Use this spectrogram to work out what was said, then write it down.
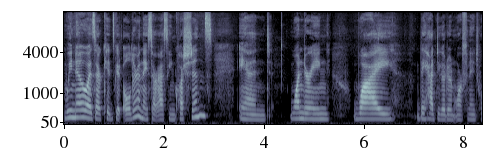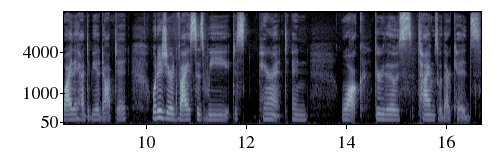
We know as our kids get older and they start asking questions and wondering why they had to go to an orphanage, why they had to be adopted. What is your advice as we just parent and walk through those times with our kids?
